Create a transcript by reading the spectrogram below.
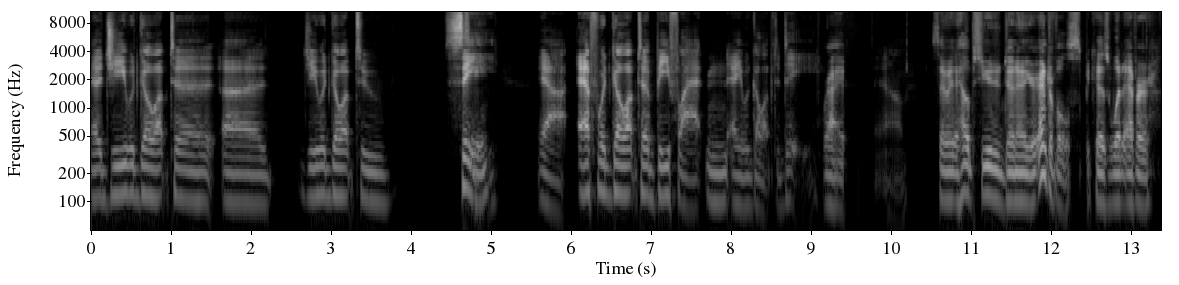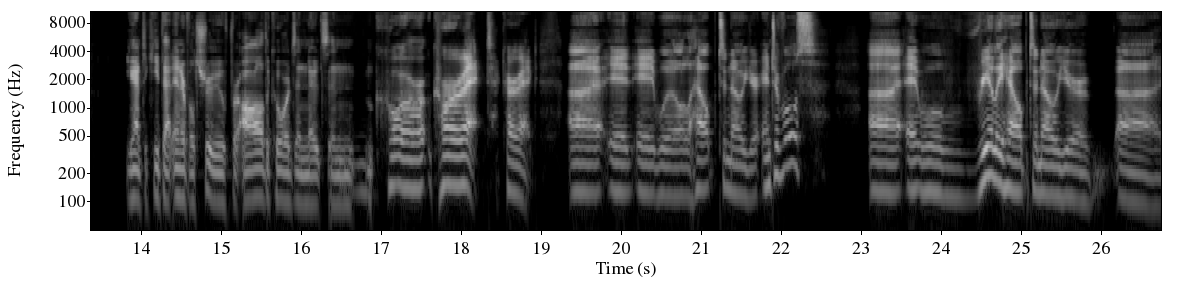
Uh, G would go up to uh, G would go up to C. C. Yeah, F would go up to B flat, and A would go up to D. Right. Yeah. So it helps you to know your intervals because whatever you have to keep that interval true for all the chords and notes and Cor- correct, correct. Uh, it it will help to know your intervals. Uh, it will really help to know your uh,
